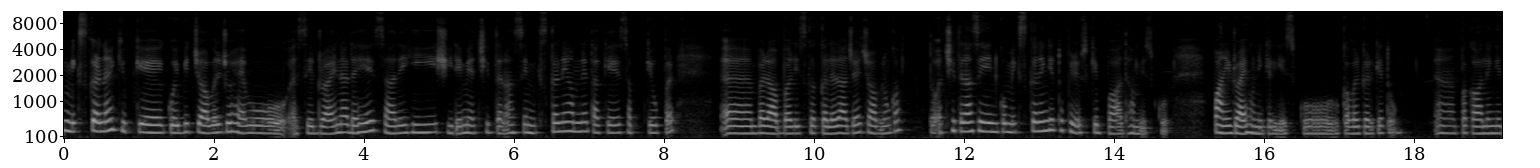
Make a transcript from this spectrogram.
मिक्स करना है क्योंकि कोई भी चावल जो है वो ऐसे ड्राई ना रहे। सारे ही शीरे में अच्छी तरह से मिक्स करने हमने ताकि सबके ऊपर बराबर इसका कलर आ जाए चावलों का। तो अच्छी तरह से इनको मिक्स करेंगे तो फिर उसके बाद हम इसको पानी ड्राई होने के लिए इसको कवर करके तो पका लेंगे।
